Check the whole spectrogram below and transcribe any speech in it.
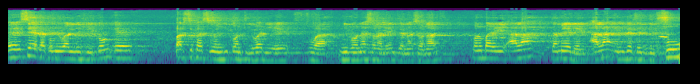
e seeɗa komi wallifi kon e participation ji konti waɗi e soit niveau national et international. kono ɓay ala ka meɗen ala ene wiyeten ɗi fuu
